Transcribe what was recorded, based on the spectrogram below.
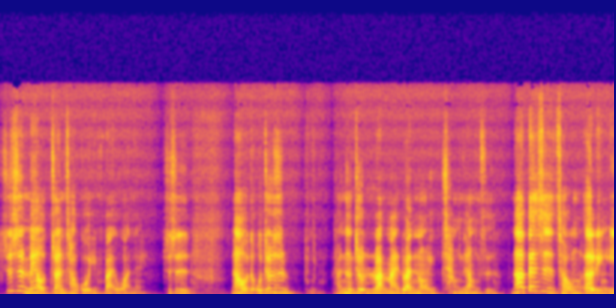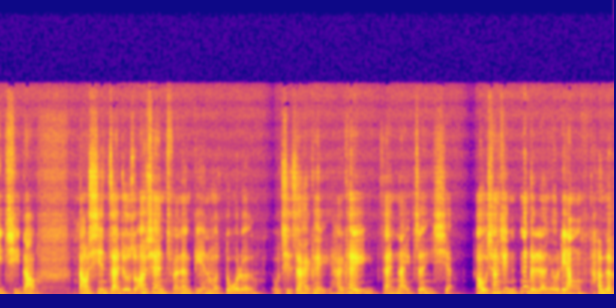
就是没有赚超过一百万哎、就是，然后我的我就是反正就乱买乱弄一场这样子，然后但是从二零一七到到现在，就是说啊，现在反正跌那么多了，我其实还可以还可以再耐震一下。然后我相信那个人有亮他的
